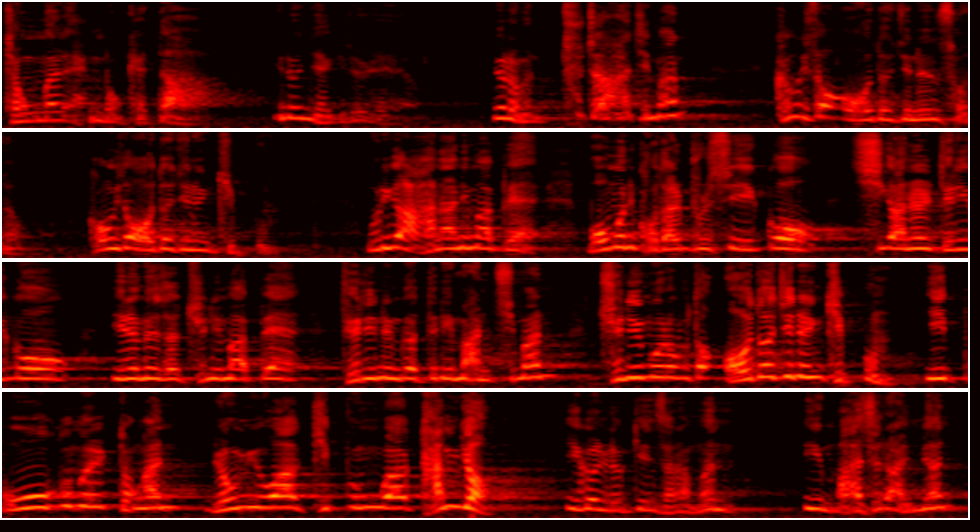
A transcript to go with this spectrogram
정말 행복했다. 이런 얘기를 해요. 여러분, 투자하지만 거기서 얻어지는 소득, 거기서 얻어지는 기쁨. 우리가 하나님 앞에 몸은 고달플 수 있고 시간을 드리고 이러면서 주님 앞에 드리는 것들이 많지만 주님으로부터 얻어지는 기쁨, 이 복음을 통한 묘미와 기쁨과 감격 이걸 느낀 사람은 이 맛을 알면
